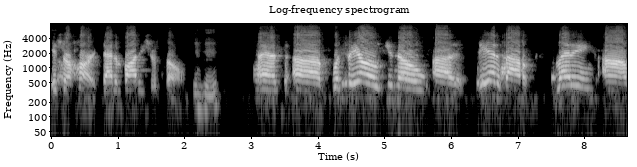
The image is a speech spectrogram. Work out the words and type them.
It's your heart that embodies your soul. Mm-hmm. And uh, what Pharaoh, you know, uh, did about letting um,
